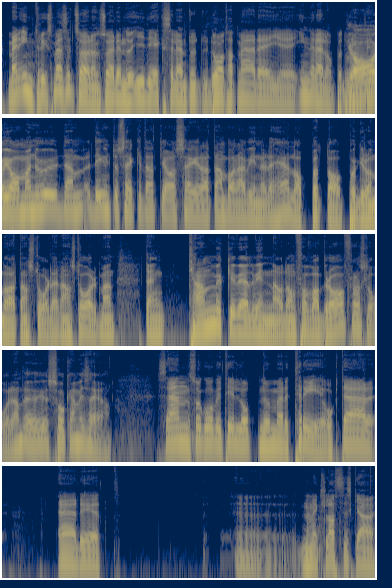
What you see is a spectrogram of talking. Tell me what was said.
Men intrycksmässigt Sören, så är det ändå ID Excellent du, du har tagit med dig eh, in i det här loppet? Ja, ordentligt. ja, men nu, den, det är ju inte säkert att jag säger att han bara vinner det här loppet då, på grund av att han står där han står. Men den kan mycket väl vinna och de får vara bra för att slå den, det, så kan vi säga. Sen så går vi till lopp nummer tre och där är det eh, den här klassiska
